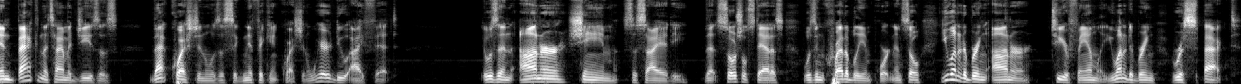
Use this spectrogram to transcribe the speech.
And back in the time of Jesus, that question was a significant question. Where do I fit? It was an honor shame society. That social status was incredibly important. And so you wanted to bring honor to your family. You wanted to bring respect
